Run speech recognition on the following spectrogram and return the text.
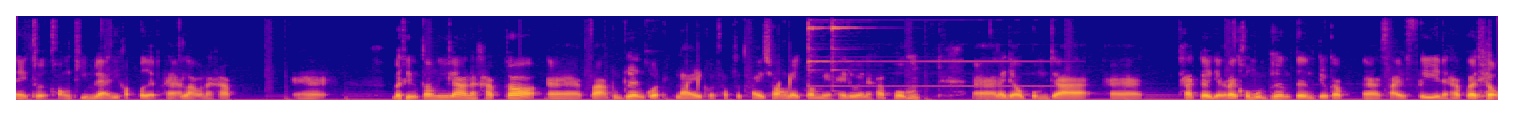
ในส่วนของทีมแรกที่เขาเปิดหาเรานะครับมาถึงตรงนี้แล้วนะครับ ก็ฝากเพื่อนๆกดไลค์กด Subscribe ช่องไรคอมเมนต์ให้ด้วยนะครับผมแล้วเดี๋ยวผมจะถ้าเกิดอยากได้ข้อมูลเพิ่มเติมเกี่ยวกับาสายฟรีนะครับ ก็เดี๋ยว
